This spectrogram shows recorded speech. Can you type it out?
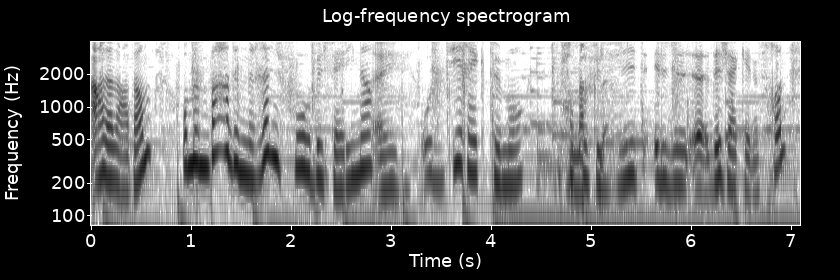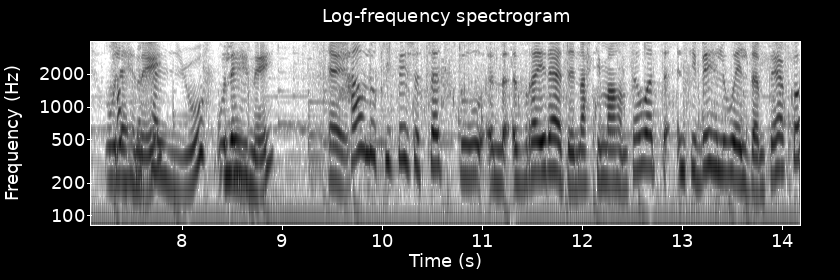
على العظم ومن بعد نغلفوه بالفارينة أي. و directement نحطو في. الزيت اللي آه، déjà كان سخن. ولهنا نخليوه. ولهنا إيه. حاولوا كيفاش تشتتوا الصغيرات اللي نحكي معهم توا انتباه الوالدة نتاعكم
